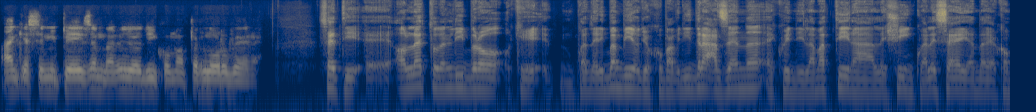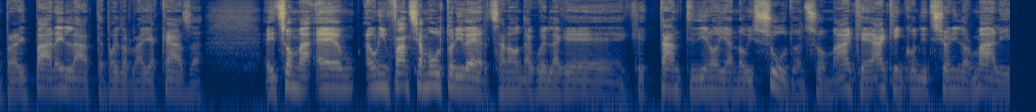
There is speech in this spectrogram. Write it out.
anche se mi pesa, ma io lo dico, ma per loro bene. Senti, eh, ho letto nel libro che quando eri bambino ti occupavi di Drazen e quindi la mattina alle 5, alle 6 andavi a comprare il pane e il latte, poi tornavi a casa. E insomma è, è un'infanzia molto diversa no? da quella che, che, tanti di noi hanno vissuto, insomma, anche, anche in condizioni normali,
